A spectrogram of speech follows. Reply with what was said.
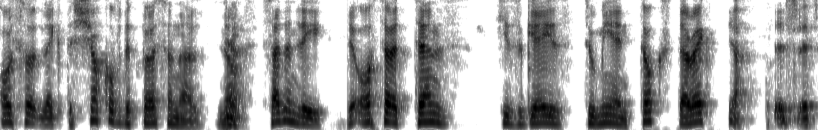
also like the shock of the personal. You know, yeah. suddenly the author turns his gaze to me and talks direct. Yeah, it's it's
